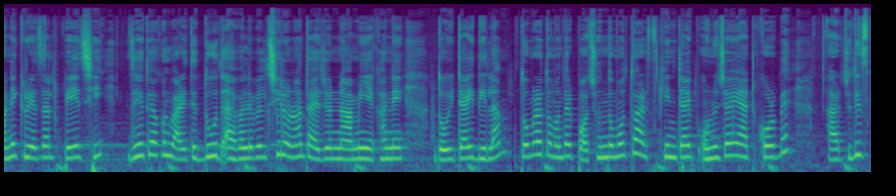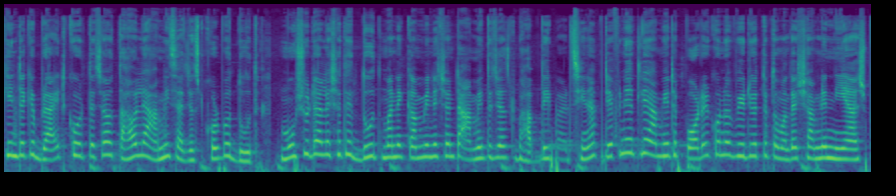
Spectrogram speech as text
অনেক রেজাল্ট পেয়েছি, যেহেতু এখন বাড়িতে দুধ অ্যাভেলেবেল ছিল না, তাই জন্য আমি এখানে দইটাই দিলাম। তোমরা তোমাদের পছন্দ মতো আর স্কিন টাইপ অনুযায়ী অ্যাড করবে। আর যদি স্কিনটাকে ব্রাইট করতে চাও, তাহলে আমি সাজেস্ট করব দুধ। মসুর ডালের সাথে দুধ মানে কম্বিনেশনটা আমি তো জাস্ট ভাবতেই পারছি না। ডেফিনেটলি আমি এটা পরের কোনো ভিডিওতে তোমাদের সামনে নিয়ে আসব।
